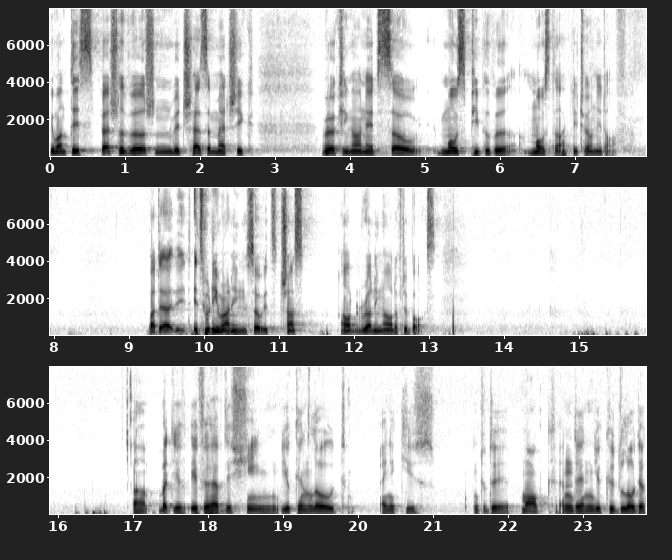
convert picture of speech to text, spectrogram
you want this special version which has a magic working on it. So most people will most likely turn it off. But uh, it, it's really running, so it's just out running out of the box. Uh, but if, if you have the shim, you can load any keys into the MOK and then you could load a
